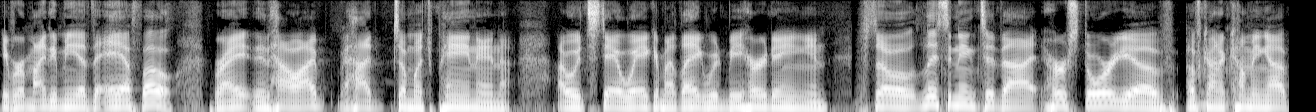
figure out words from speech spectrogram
it reminded me of the AFO right? And how I had so much pain and I would stay awake and my leg would be hurting. And so listening to that her story of of kind of coming up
